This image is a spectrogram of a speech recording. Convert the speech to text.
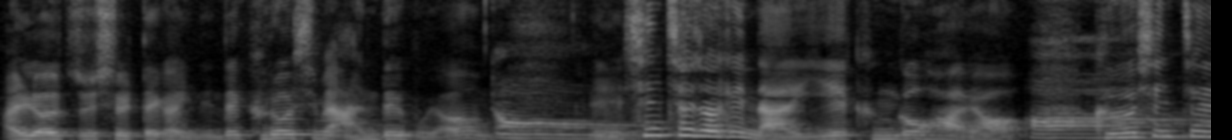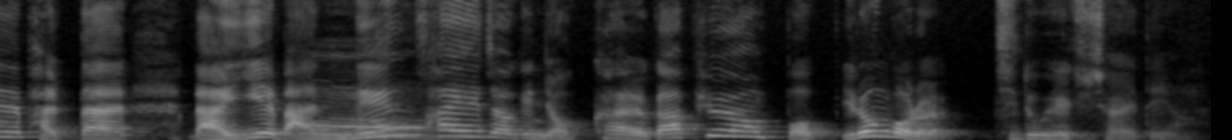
알려주실 때가 있는데, 그러시면 안 되고요. 어. 예, 신체적인 나이에 근거하여 아. 그 신체 발달 나이에 맞는 어. 사회적인 역할과 표현법 이런 거를 지도해 주셔야 돼요.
